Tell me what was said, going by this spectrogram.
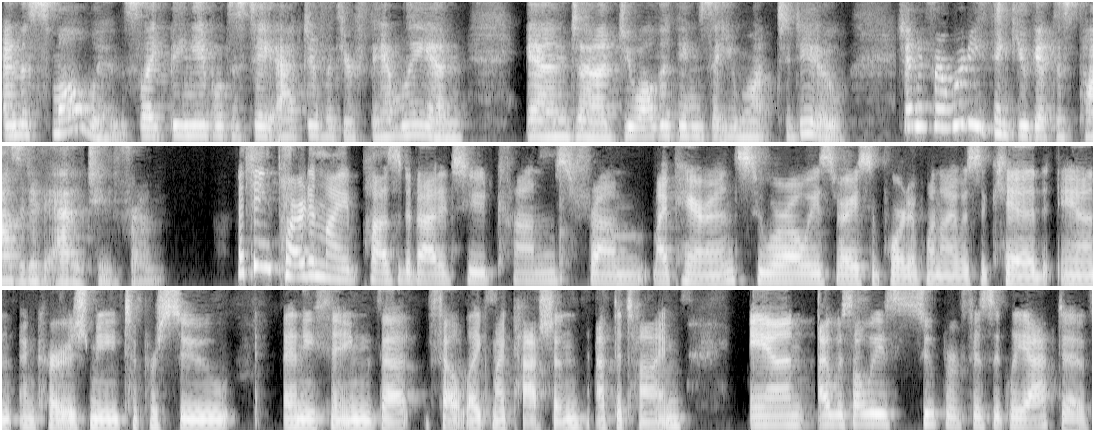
and the small wins, like being able to stay active with your family and and uh, do all the things that you want to do. Jennifer, where do you think you get this positive attitude from? I think part of my positive attitude comes from my parents, who were always very supportive when I was a kid and encouraged me to pursue anything that felt like my passion at the time. And I was always super physically active.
